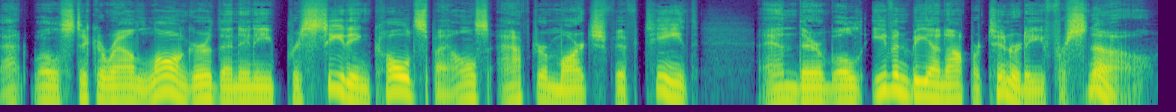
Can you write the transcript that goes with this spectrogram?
that will stick around longer than any preceding cold spells after March 15th, and there will even be an opportunity for snow.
